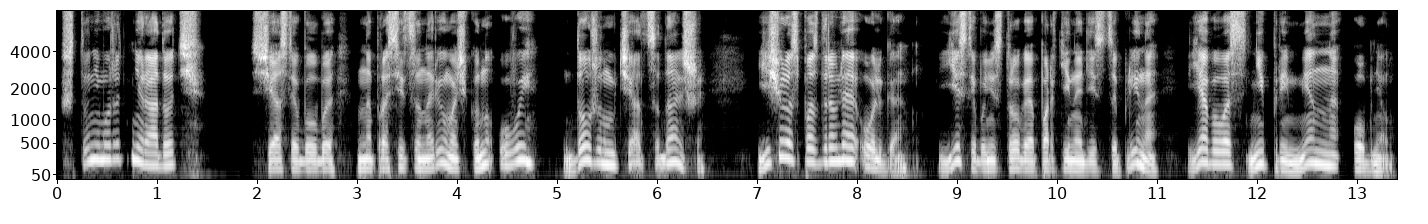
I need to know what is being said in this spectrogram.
что не может не радовать. Счастлив был бы напроситься на рюмочку, но, увы, должен мчаться дальше. Еще раз поздравляю, Ольга. Если бы не строгая партийная дисциплина, я бы вас непременно обнял».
